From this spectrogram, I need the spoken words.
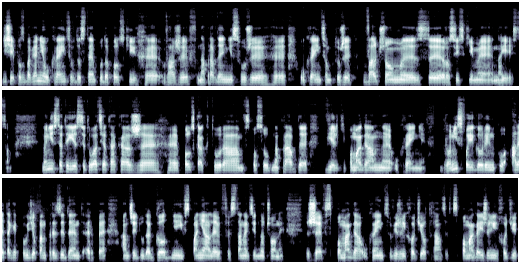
Dzisiaj pozbawianie Ukraińców dostępu do polskich e, warzyw naprawdę nie służy e, Ukraińcom, którzy walczą e, z rosyjskim najeźdźcą. No niestety jest sytuacja taka, że e, Polska, która w sposób naprawdę wielki pomaga Ukrainie, broni swojego rynku, ale tak jak powiedział pan prezydent RP Andrzej Duda, godnie i wspaniale w Stanach Zjednoczonych, że wspomaga Ukraińców, jeżeli chodzi o tranzyt, wspomaga, jeżeli chodzi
